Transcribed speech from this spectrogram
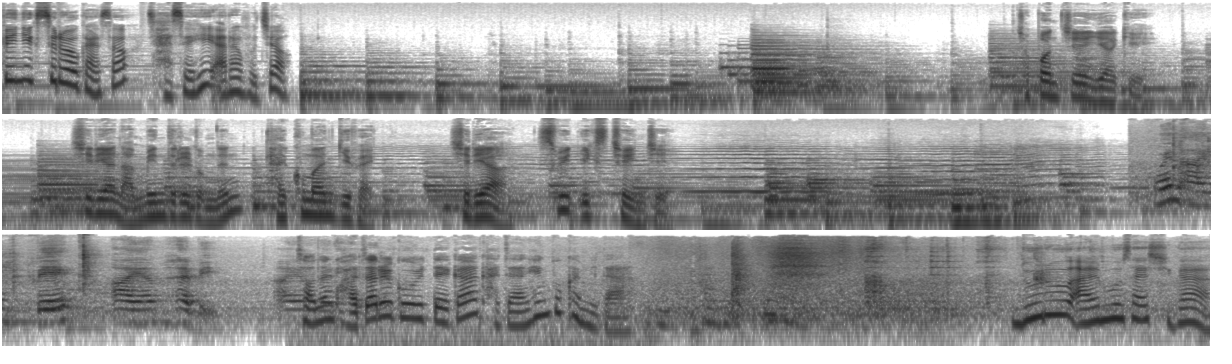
피닉스로 가서 자세히 알아보죠. 번째 이야기 시리아 난민들을 돕는 달콤한 기획 시리아 Sweet Exchange When I bake, I am happy. I am 저는 very 과자를 구울 때가 가장 행복합니다. 누르 알무사 씨가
